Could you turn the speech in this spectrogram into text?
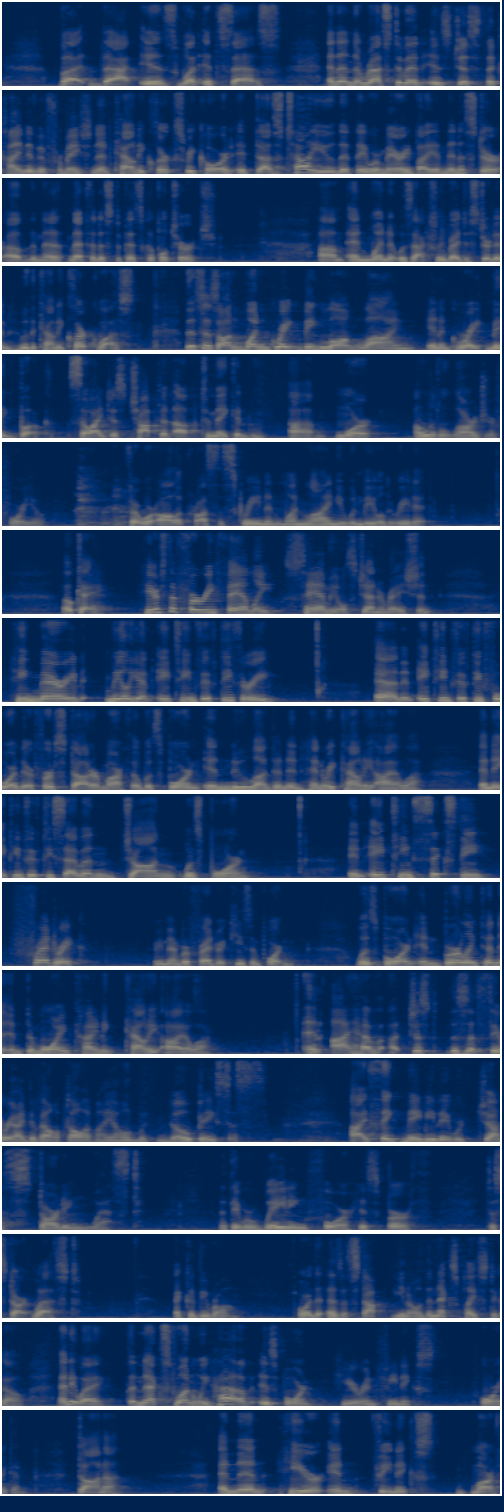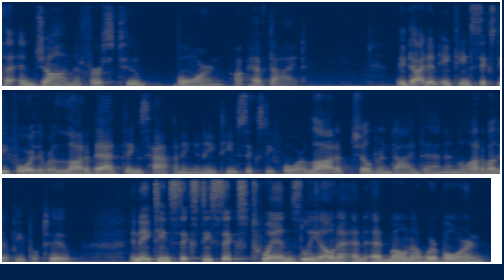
but that is what it says. And then the rest of it is just the kind of information that county clerks record. It does tell you that they were married by a minister of the Methodist Episcopal Church um, and when it was actually registered and who the county clerk was. This is on one great big long line in a great big book. So I just chopped it up to make it uh, more a little larger for you. If it were all across the screen in one line, you wouldn't be able to read it. Okay, here's the furry family, Samuel's generation. He married Amelia in 1853, and in 1854, their first daughter, Martha, was born in New London in Henry County, Iowa. In 1857, John was born. In 1860, Frederick, remember Frederick, he's important, was born in Burlington in Des Moines County, County Iowa. And I have uh, just, this is a theory I developed all on my own with no basis. I think maybe they were just starting west, that they were waiting for his birth to start west. I could be wrong, or the, as a stop, you know, the next place to go. Anyway, the next one we have is born here in Phoenix, Oregon. Donna and then here in Phoenix, Martha and John, the first two born, uh, have died. They died in 1864. There were a lot of bad things happening in 1864. A lot of children died then, and a lot of other people too. In 1866, twins, Leona and Edmona, were born.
